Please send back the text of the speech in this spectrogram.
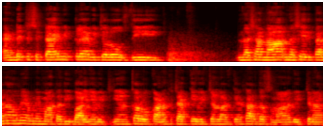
ਐਂਡ 'ਚ ਸਿੱਟਾ ਇਹ ਨਿਕਲਿਆ ਵੀ ਚਲੋ ਉਸਦੀ ਨਸ਼ਾ ਨਾ, ਨਸ਼ੇ ਦੀ ਪਹਿਲਾਂ ਉਹਨੇ ਆਪਣੇ ਮਾਤਾ ਦੀ ਬਾਲੀਆਂ ਵੇਚੀਆਂ, ਘਰੋਂ ਕਣਕ ਚੱਕ ਕੇ ਵੇਚਣ ਲੱਗ ਗਿਆ, ਘਰ ਦਾ ਸਮਾਨ ਵੇਚਣਾ।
